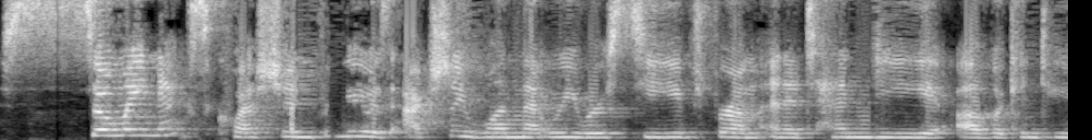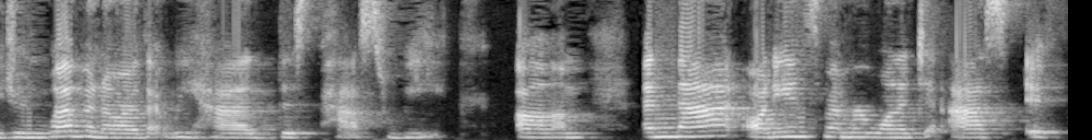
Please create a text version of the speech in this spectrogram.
So, my next question for you is actually one that we received from an attendee of a contagion webinar that we had this past week. Um, and that audience member wanted to ask if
